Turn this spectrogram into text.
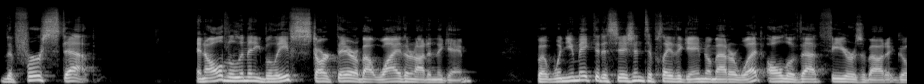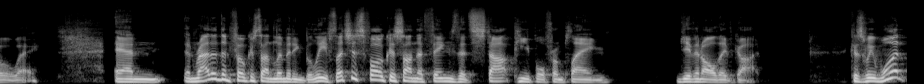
the first step and all the limiting beliefs start there about why they're not in the game. But when you make the decision to play the game no matter what all of that fears about it go away. And and rather than focus on limiting beliefs let's just focus on the things that stop people from playing given all they've got. Because we want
